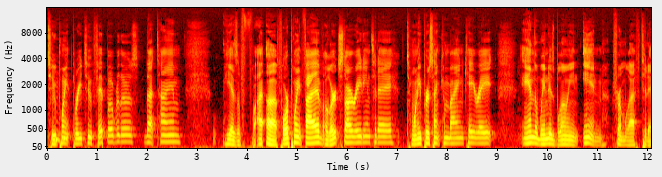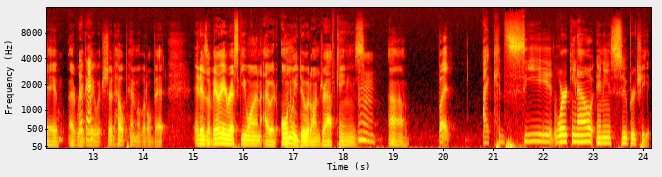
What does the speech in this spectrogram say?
2.32 FIP over those that time. He has a fi- uh, 4.5 alert star rating today, 20% combined K rate, and the wind is blowing in from left today at Wrigley, Okay. which should help him a little bit. It is a very risky one. I would only do it on DraftKings, uh, but I could see it working out, and he's super cheap.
